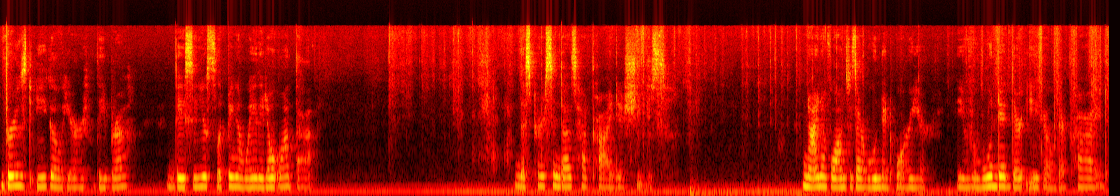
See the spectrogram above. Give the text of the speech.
Bruised ego here, Libra. They see you slipping away. They don't want that. This person does have pride issues. Nine of Wands is our wounded warrior. You've wounded their ego, their pride.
